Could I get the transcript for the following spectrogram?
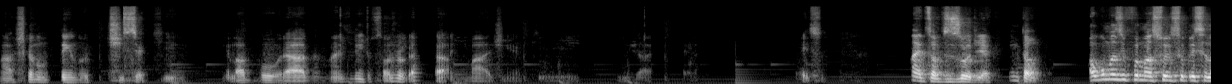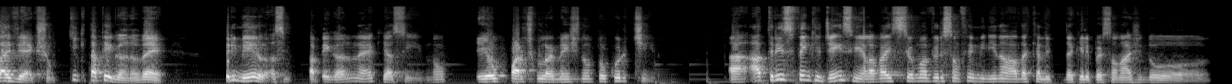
Ah, acho que eu não tenho notícia aqui elaborada, mas gente, é só jogar a imagem aqui e já. É isso. Knights of the Zodiac. Então, algumas informações sobre esse live action. O que que tá pegando, velho? Primeiro, assim, tá pegando, né, que assim, não, eu particularmente não tô curtindo. A atriz Fank Jensen, ela vai ser uma versão feminina lá daquele, daquele personagem do.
